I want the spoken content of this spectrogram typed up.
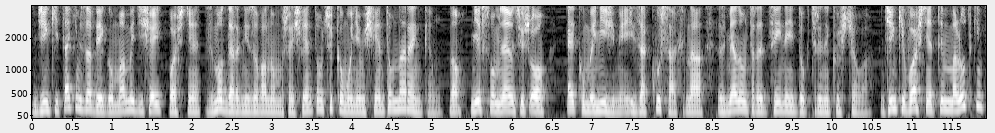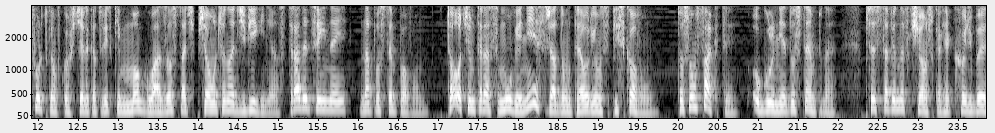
Dzięki takim zabiegom mamy dzisiaj właśnie zmodernizowaną mszę świętą czy komunię świętą na rękę. No, nie wspominając już o ekumenizmie i zakusach na zmianę tradycyjnej doktryny Kościoła. Dzięki właśnie tym malutkim furtkom w Kościele katolickim mogła zostać przełączona dźwignia z tradycyjnej na postępową. To, o czym teraz mówię, nie jest żadną teorią spiskową. To są fakty, ogólnie dostępne, przedstawione w książkach, jak choćby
